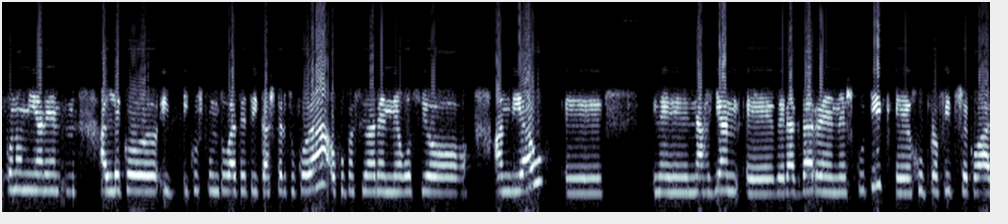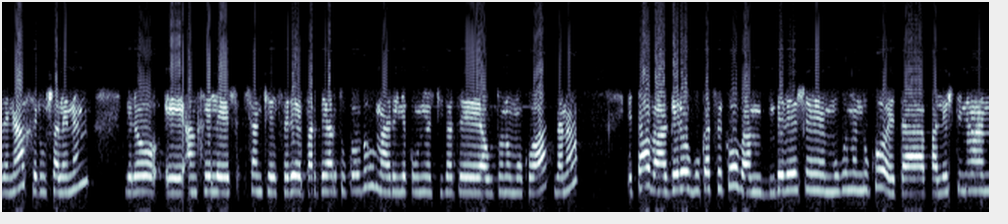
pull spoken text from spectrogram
ekonomiaren aldeko ikuspuntu batetik astertuko da, okupazioaren negozio handi hau, e, nahian e, berakdarren eskutik, e, ju profitzekoa dena, Jerusalenen, Gero e, Angeles Sánchez ere parte hartuko du, Madrileko Unibertsitate Autonomokoa dana. Eta ba, gero bukatzeko ba, BDS mugimenduko eta Palestinan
